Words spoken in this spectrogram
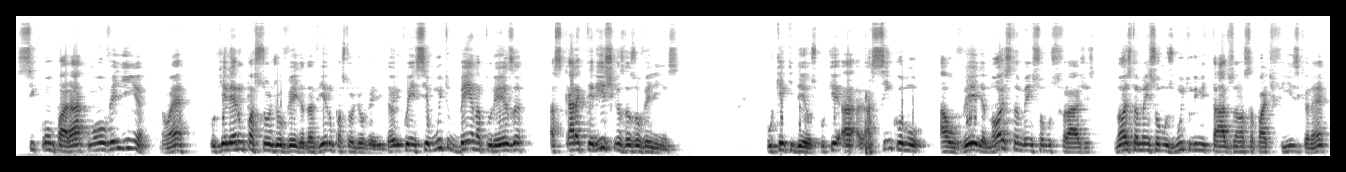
se comparar com uma ovelhinha, não é? Porque ele era um pastor de ovelha, Davi era um pastor de ovelha. Então ele conhecia muito bem a natureza, as características das ovelhinhas. Por que que Deus? Porque assim como a ovelha, nós também somos frágeis, nós também somos muito limitados na nossa parte física, né?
